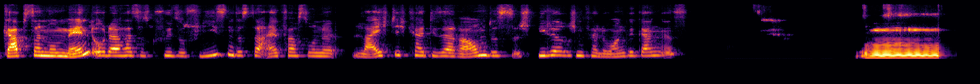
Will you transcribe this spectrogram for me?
gab es da einen Moment oder hast du das Gefühl so fließend, dass da einfach so eine Leichtigkeit, dieser Raum des Spielerischen verloren gegangen ist? Mmh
